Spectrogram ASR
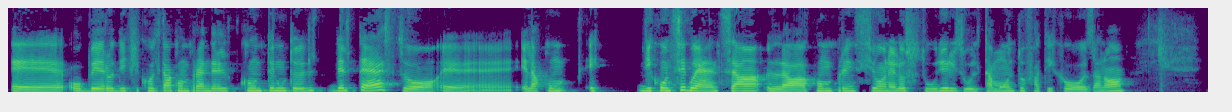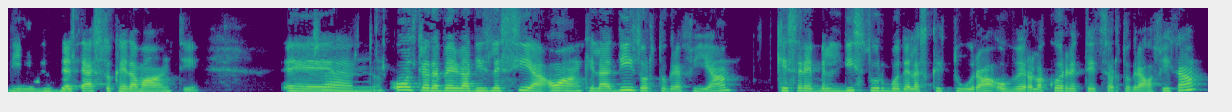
eh, ovvero difficoltà a comprendere il contenuto del, del testo eh, e, la com- e di conseguenza la comprensione e lo studio risulta molto faticosa, no? Di- del testo che hai davanti. Ehm, Certo. oltre ad avere la dislessia, ho anche la disortografia, che sarebbe il disturbo della scrittura, ovvero la correttezza ortografica.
